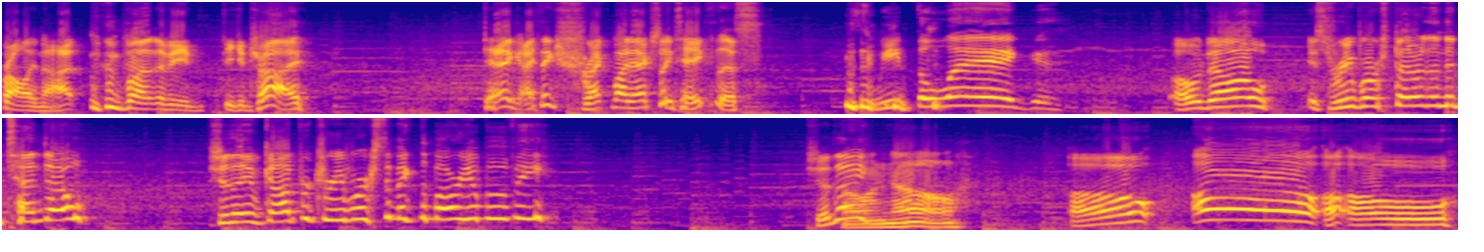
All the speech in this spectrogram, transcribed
Probably not, but I mean, he can try. Dang, I think Shrek might actually take this. Sweep the leg. Oh no! Is DreamWorks better than Nintendo? Should they have gone for DreamWorks to make the Mario movie? Should they? Oh no. Oh, oh, uh oh.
